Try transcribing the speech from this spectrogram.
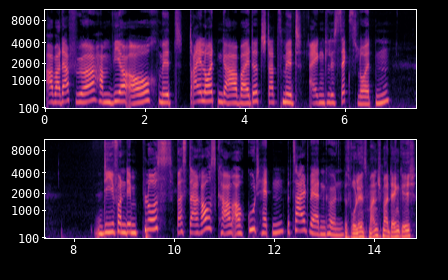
aber dafür haben wir auch mit drei Leuten gearbeitet, statt mit eigentlich sechs Leuten die von dem Plus, was da rauskam, auch gut hätten bezahlt werden können. Das Problem ist, manchmal denke ich,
